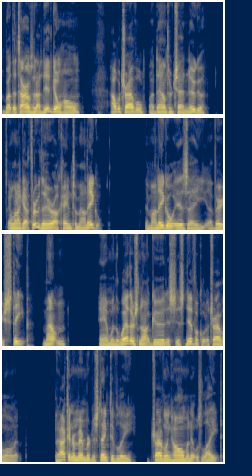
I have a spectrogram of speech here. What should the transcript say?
But the times that I did go home, I would travel uh, down through Chattanooga. And when I got through there, I came to Monteagle. And Monteagle is a, a very steep mountain. And when the weather's not good, it's just difficult to travel on it. But I can remember distinctively traveling home and it was late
